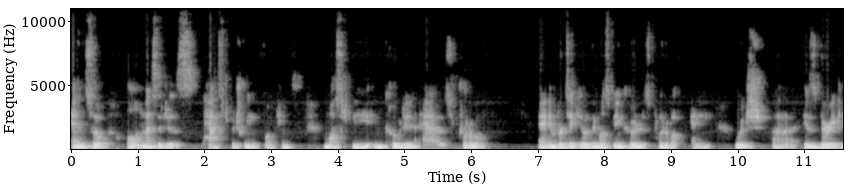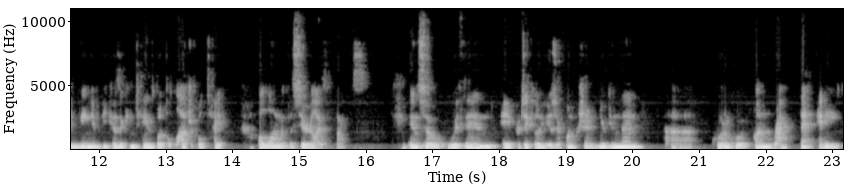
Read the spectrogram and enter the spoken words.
And so all messages passed between functions must be encoded as protobuf. And in particular, they must be encoded as protobuf any, which uh, is very convenient because it contains both the logical type along with the serialized bytes. And so within a particular user function, you can then uh, quote unquote unwrap that any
